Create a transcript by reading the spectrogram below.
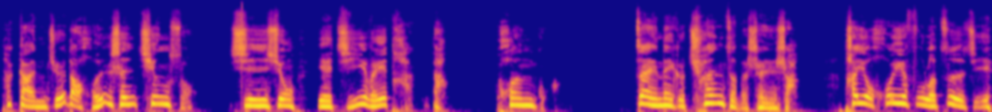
他感觉到浑身轻松，心胸也极为坦荡。宽广，在那个圈子的身上，他又恢复了自己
